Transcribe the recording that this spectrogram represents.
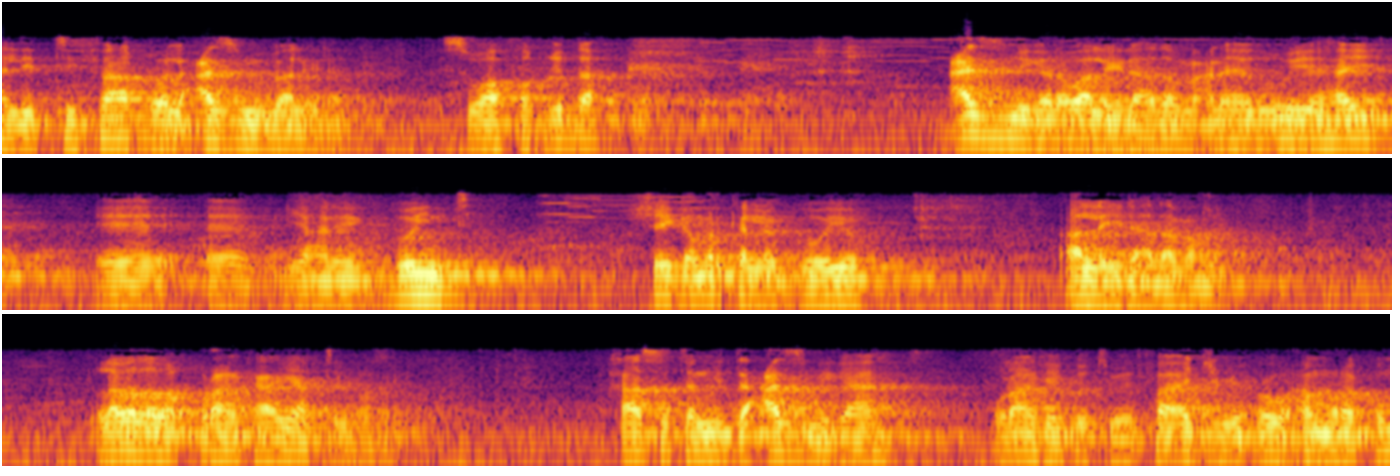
alitifaaq waalcasmi baa la yidhahda iswaafaqidda casmigana waa la yidhahdaa macnaheedu uu yahay yani goynta shayga marka la gooyo aa la yidhahdaa macnaha labadaba qur'aanka ayaa tilmaamay khaasatan midda casmiga ah qur'aankay ku timid faajmicuu amrakum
